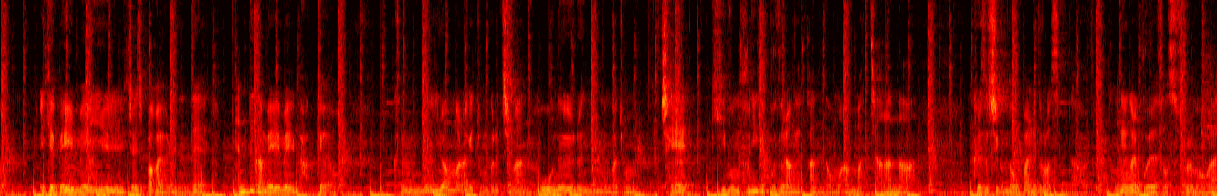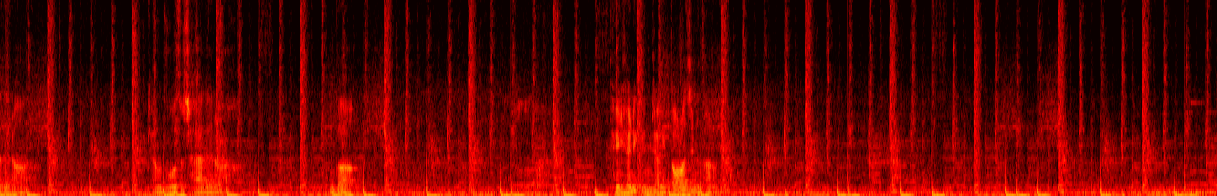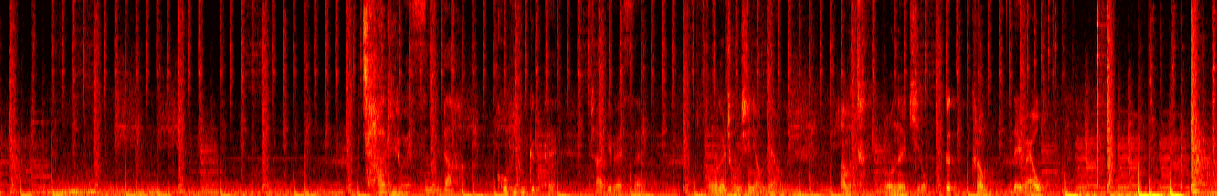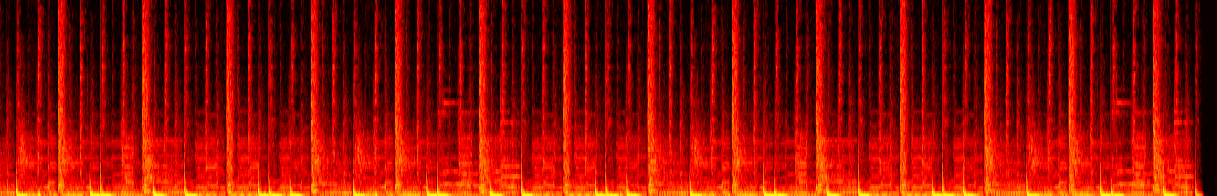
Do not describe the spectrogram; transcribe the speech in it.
이게 매일매일 재즈바가 열리는데 밴드가 매일매일 바뀌어요. 근데 이런 말하기 좀 그렇지만 오늘은 뭔가 좀 제 기분 분위기 무드랑 약간 너무 안 맞지 않았나. 그래서 지금 너무 빨리 들어왔습니다. 동행을 구해서 술을 먹어야 되나 그냥 누워서 자야 되나. 뭔가 텐션이 굉장히 떨어지는 하루네요. 자기로 했습니다. 고민 끝에 자기로 했어요. 오늘 정신이 없네요. 아무튼 오늘 기록 끝. 그럼 내일 봐요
